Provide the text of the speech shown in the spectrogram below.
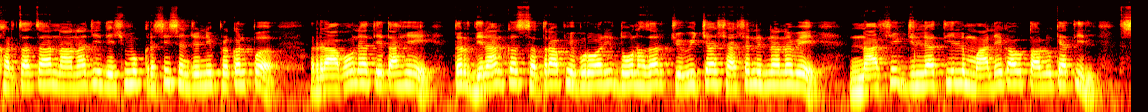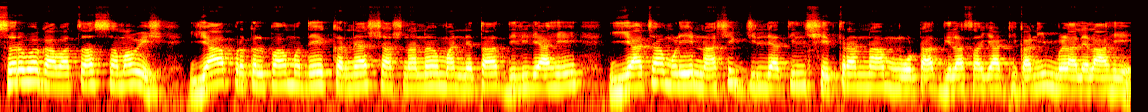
खर्चाचा नानाजी देशमुख कृषी संजीवनी प्रकल्प राबवण्यात येत आहे. तर दिनांक सतरा फेब्रुवारी दोन हजार चोवीसच्या शासन निर्णयान्वये नाशिक जिल्ह्यातील मालेगाव तालुक्यातील सर्व गावाचा समावेश या प्रकल्पामध्ये करण्यास शासनानं मान्यता दिलेली आहे. याच्यामुळे नाशिक जिल्ह्यातील शेतकऱ्यांना मोठा दिलासा या ठिकाणी मिळालेला आहे.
